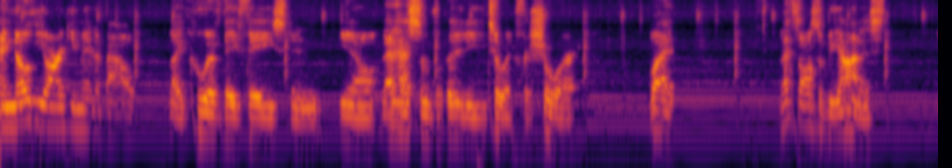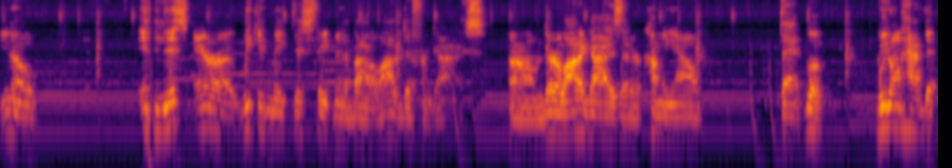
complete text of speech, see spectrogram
I know the argument about like who have they faced, and you know that has some validity to it for sure. But let's also be honest. You know, in this era, we could make this statement about a lot of different guys. Um, there are a lot of guys that are coming out that look, we don't have the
